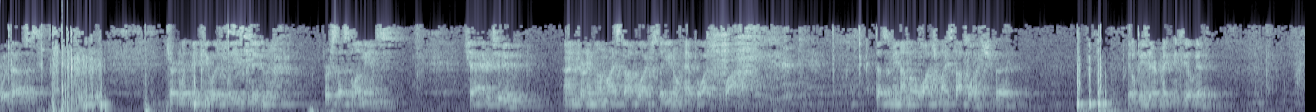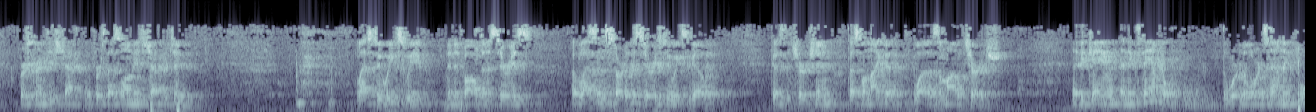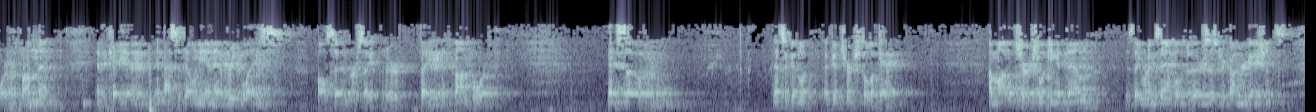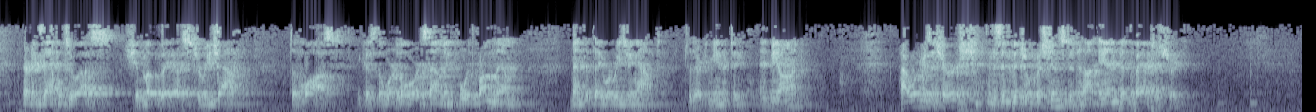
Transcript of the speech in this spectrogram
with us. Turn with me, if you would, please, to 1 Thessalonians chapter 2. I'm turning on my stopwatch so you don't have to watch the clock. Doesn't mean I'm going to watch my stopwatch, but it'll be there and make me feel good. 1 Corinthians chapter, uh, 1 Thessalonians chapter 2. Last two weeks we've been involved in a series of lessons. Started a series two weeks ago because the church in Thessalonica was a model church. They became an example, the word of the Lord sounding forth from them in Achaia, in Macedonia, in every place. Paul said in verse 8 that their faith had gone forth. And so, that's a good look, a good church to look at. A model church looking at them as they were an example to their sister congregations. They're an example to us, should motivate us to reach out to the lost, because the word of the Lord sounding forth from them meant that they were reaching out to their community and beyond. Our work as a church and as individual Christians did not end at the baptistry.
